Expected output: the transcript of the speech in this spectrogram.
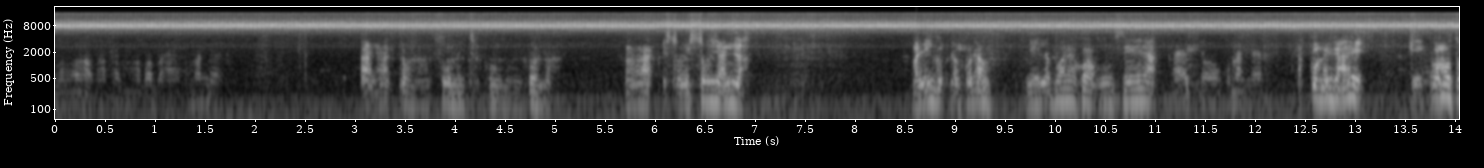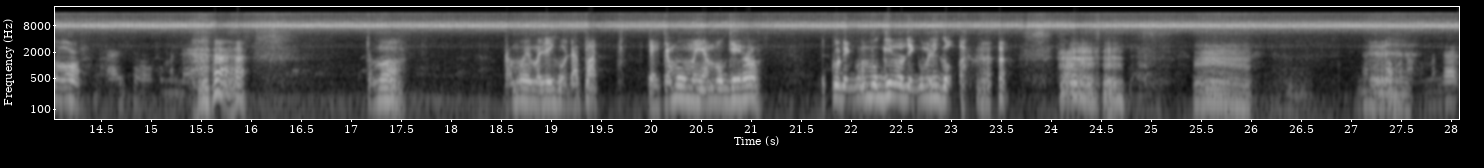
mga kapag mga babae komandor. Anak to, ang comment sa kong mga kono. Mga istorya-istoryan lang. Maligo lang ko daw. Nilaban ako akong sina. To. Ako mo to. To. Kamu. Kamu ay maligo dapat. Kaya kamu may amugiro. Ikaw di ko di ko hmm. Ano komandor?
